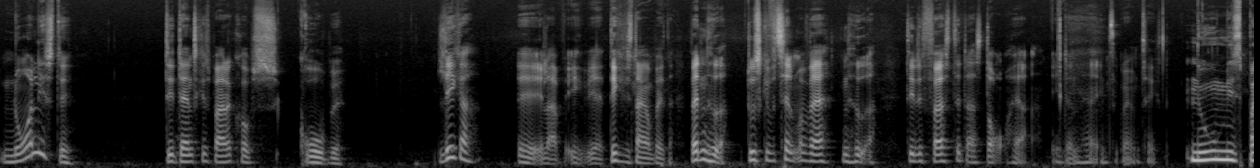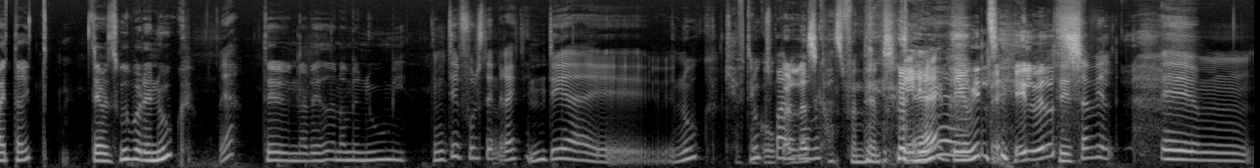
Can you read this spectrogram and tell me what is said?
nordligste, det danske spejderkorps gruppe ligger, øh, eller ja, det kan vi snakke om bagefter. Hvad den hedder. Du skal fortælle mig, hvad den hedder. Det er det første, der står her i den her Instagram-tekst. Numi Spejderit. Det er vel skud på det Nuuk. Ja. Det er, når det hedder noget med Numi. Jamen, det er fuldstændig rigtigt. Mm. Det er øh, Nuuk. Kæft, en god grønlandskorrespondent. Det er, Ja, ja, det er vildt. det er helt vildt. Det er så vildt. Øhm,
